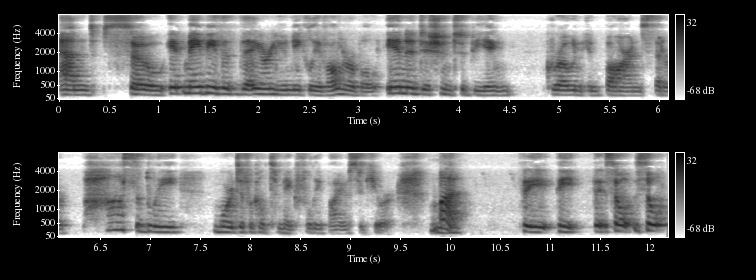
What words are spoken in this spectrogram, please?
And so it may be that they are uniquely vulnerable, in addition to being grown in barns that are possibly more difficult to make fully biosecure. Mhm. But the, the, the so so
